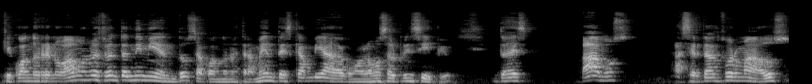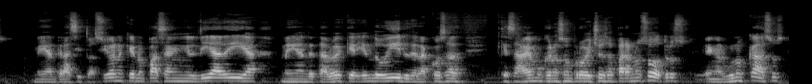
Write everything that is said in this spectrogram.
que cuando renovamos nuestro entendimiento, o sea, cuando nuestra mente es cambiada, como hablamos al principio, entonces vamos a ser transformados mediante las situaciones que nos pasan en el día a día, mediante tal vez queriendo huir de las cosas que sabemos que no son provechosas para nosotros, en algunos casos.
